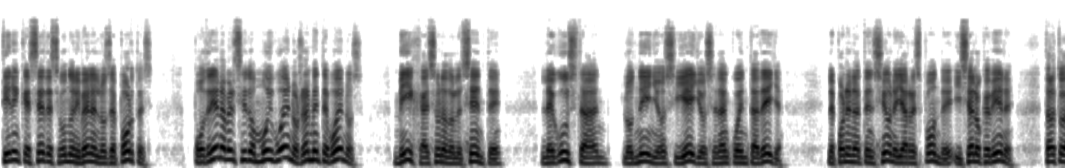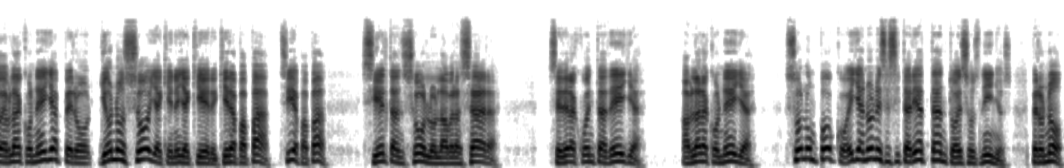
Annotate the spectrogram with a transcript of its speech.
tienen que ser de segundo nivel en los deportes. Podrían haber sido muy buenos, realmente buenos. Mi hija es una adolescente, le gustan los niños y ellos se dan cuenta de ella. Le ponen atención, ella responde y sé lo que viene. Trato de hablar con ella, pero yo no soy a quien ella quiere. Quiere a papá. Sí, a papá. Si él tan solo la abrazara, se diera cuenta de ella, hablara con ella, solo un poco, ella no necesitaría tanto a esos niños. Pero no.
